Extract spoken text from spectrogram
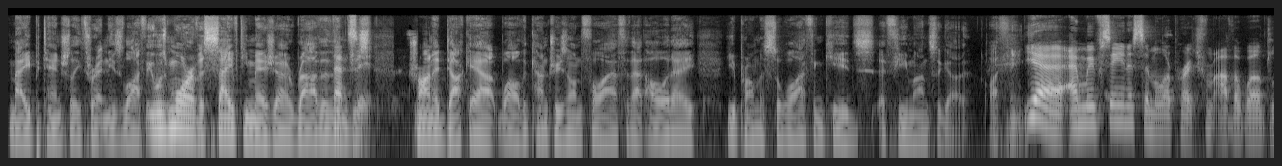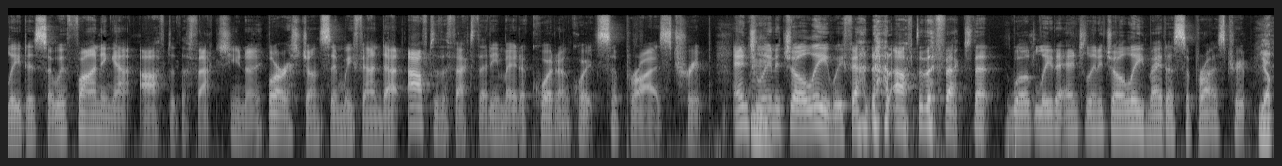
may potentially threaten his life. It was more of a safety measure rather than That's just it. Trying to duck out while the country's on fire for that holiday you promised the wife and kids a few months ago, I think. Yeah, and we've seen a similar approach from other world leaders. So we're finding out after the fact, you know. Boris Johnson, we found out after the fact that he made a quote unquote surprise trip. Angelina hmm. Jolie, we found out after the fact that world leader Angelina Jolie made a surprise trip Yep.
